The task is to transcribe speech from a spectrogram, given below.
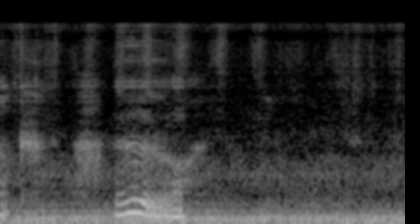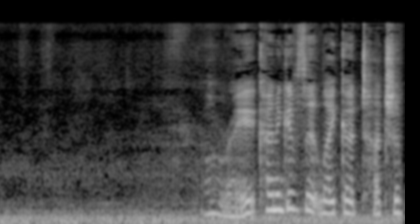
look. Ooh. Alright, it kind of gives it like a touch of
